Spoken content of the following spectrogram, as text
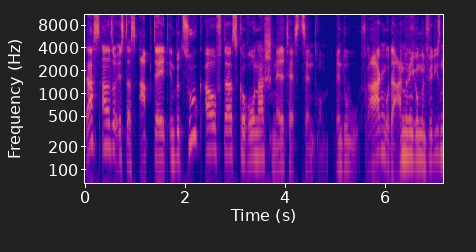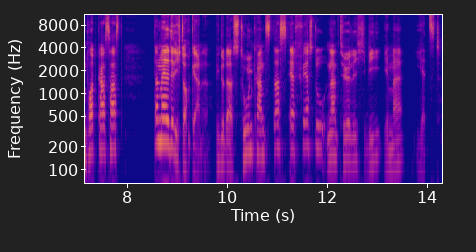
Das also ist das Update in Bezug auf das Corona-Schnelltestzentrum. Wenn du Fragen oder Anregungen für diesen Podcast hast, dann melde dich doch gerne. Wie du das tun kannst, das erfährst du natürlich wie immer jetzt.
